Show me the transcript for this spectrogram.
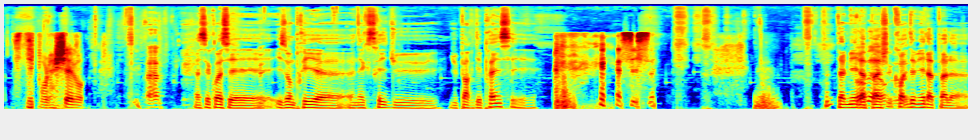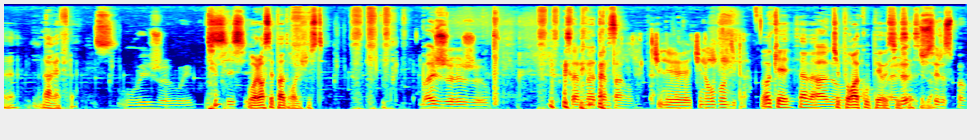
c'était pour la chèvre. Ah, Ah, c'est quoi c'est... Mais- Ils ont pris euh, un extrait du... du Parc des Princes et c'est ça. Damien, il a bah, pas, je euh, crois, Damien, il a pas la, la, la ref, là. oui, je... Oui. si, si. Ou alors c'est pas drôle, juste. Moi, je... je... Ça m'atteint pas. Tu ne, tu ne rebondis pas. Ok, ça va. Ah, tu pourras couper aussi, Le- ça, c'est Tu bon. sais le sport.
